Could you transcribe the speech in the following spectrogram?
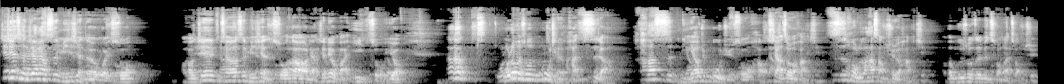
今天成交量是明显的萎缩。哦，今天成交量是明显缩到两千六百亿左右。那我认为说，目前的盘势啊，它是你要去布局说好下周的行情之后拉上去的行情，而不是说这边冲来冲去。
